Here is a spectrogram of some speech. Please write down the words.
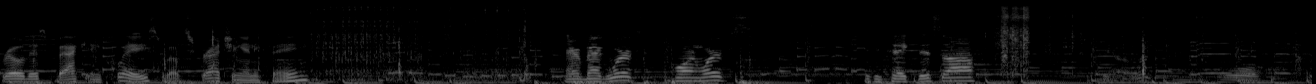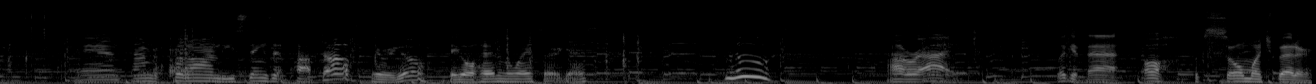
throw this back in place without scratching anything. Airbag works, horn works. We can take this off. See how it looks. Cool. And time to put on these things that popped off. There we go. Big old head in the way. Sorry, guys. Woohoo! All right. Look at that. Oh, looks so much better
